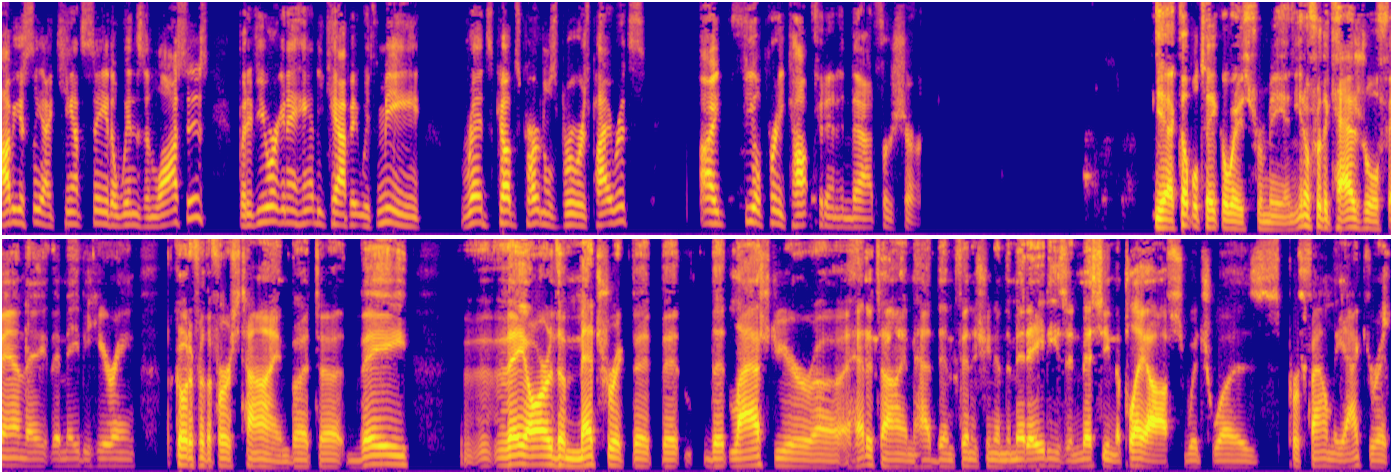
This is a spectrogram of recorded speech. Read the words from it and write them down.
Obviously, I can't say the wins and losses, but if you were going to handicap it with me, Reds, Cubs, Cardinals, Brewers, Pirates, I feel pretty confident in that for sure. Yeah, a couple takeaways for me, and you know, for the casual fan, they they may be hearing PECOTA for the first time, but uh, they they are the metric that that that last year uh, ahead of time had them finishing in the mid 80s and missing the playoffs, which was profoundly accurate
